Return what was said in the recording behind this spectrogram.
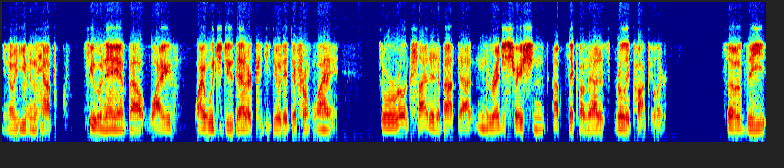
You know, even have Q and A about why why would you do that, or could you do it a different way. So we're real excited about that, and the registration uptick on that is really popular. So the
